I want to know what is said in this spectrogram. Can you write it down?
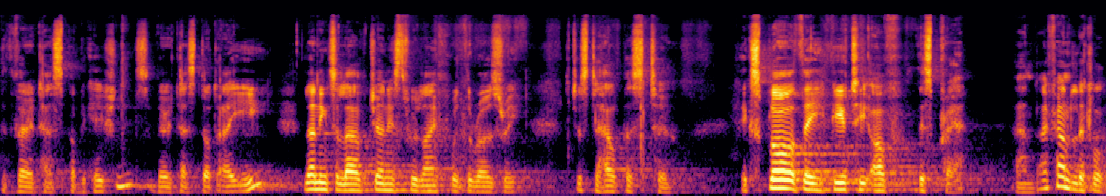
with Veritas Publications, veritas.ie, Learning to Love Journeys Through Life with the Rosary, just to help us to explore the beauty of this prayer. And I found a little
